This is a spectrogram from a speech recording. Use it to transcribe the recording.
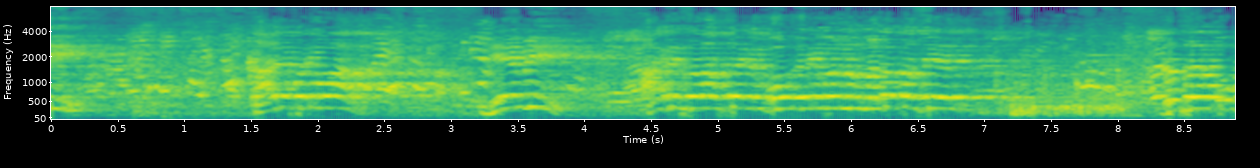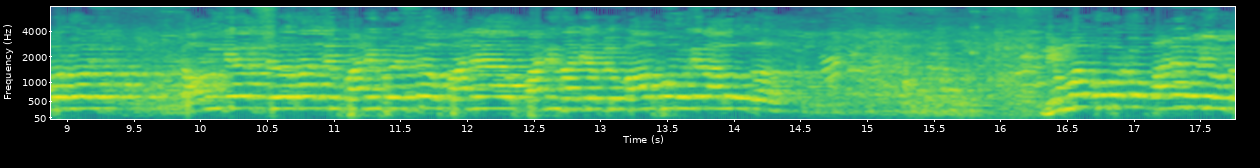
ज्यासाठी काय परिवार? नेहमी अग्रेसर असतं का? गोरगरिबांना मदत असेल? जसं कोपरगाव तालुक्यात शहराचे पाणी प्रश्न पाण्या पाणीसाठी आपलं महापूर वगैरे आलं होतं. निम्मा कोपरगाव पाण्यामध्ये होत.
